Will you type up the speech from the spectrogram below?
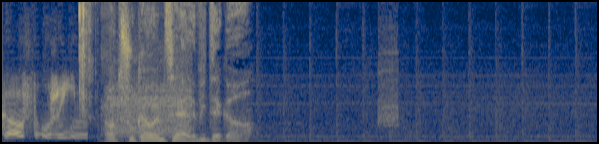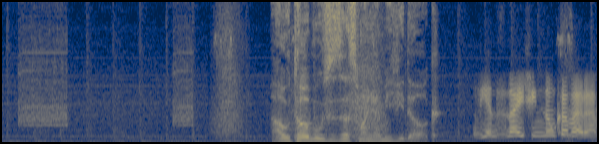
Ghost użyj in... Odszukałem cel. Widzę go. Autobus zasłania mi widok. Więc znajdź inną kamerę.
